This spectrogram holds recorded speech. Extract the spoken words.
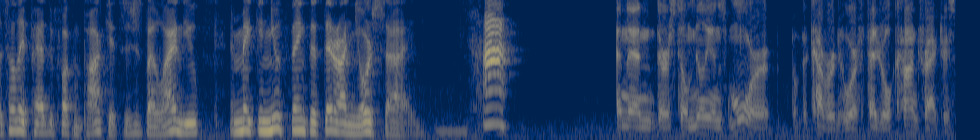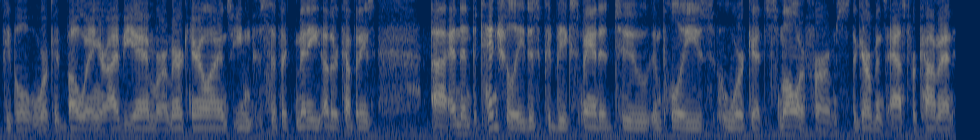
that's how they pad their fucking pockets. It's just by lying to you and making you think that they're on your side. Ah! And then there are still millions more covered who are federal contractors, people who work at Boeing or IBM or American Airlines, or even Pacific, many other companies. Uh, and then potentially this could be expanded to employees who work at smaller firms. The government's asked for comment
